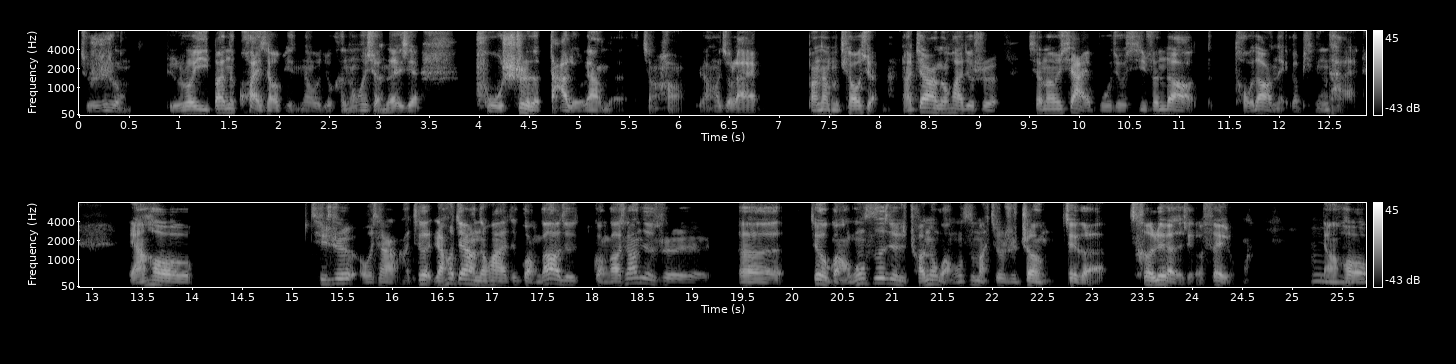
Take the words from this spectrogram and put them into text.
就是这种，比如说一般的快消品，那我就可能会选择一些普世的大流量的账号，然后就来。帮他们挑选嘛，然后这样的话就是相当于下一步就细分到投到哪个平台，然后其实我想啊，这然后这样的话，这广告就广告商就是呃这个广告公司就是传统广告公司嘛，就是挣这个策略的这个费用嘛，然后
